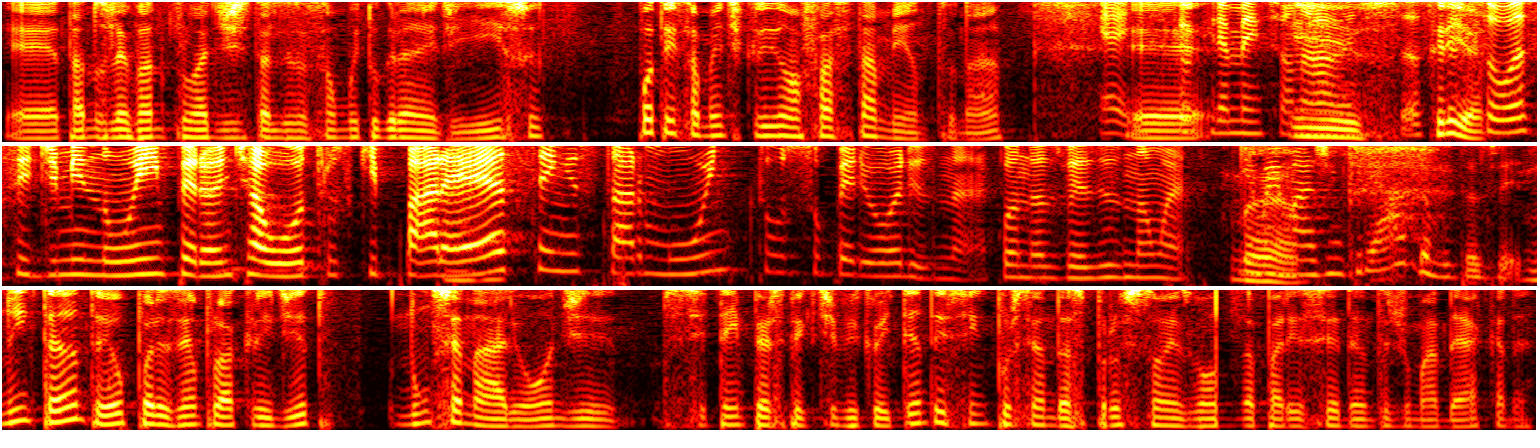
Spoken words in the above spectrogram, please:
está é, tá nos levando para uma digitalização muito grande. E isso potencialmente cria um afastamento, né? É isso é, que eu queria mencionar. Isso, As cria. pessoas se diminuem perante a outros que parecem estar muito superiores, né? Quando às vezes não é. É uma imagem criada muitas vezes. No entanto, eu, por exemplo, acredito num cenário onde se tem perspectiva que 85% das profissões vão desaparecer dentro de uma década,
